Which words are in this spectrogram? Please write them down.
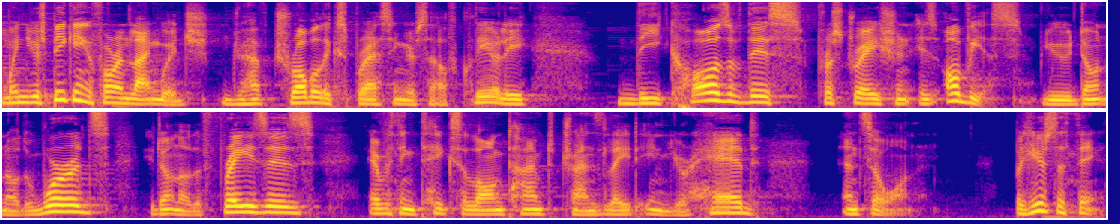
When you're speaking a foreign language, you have trouble expressing yourself clearly. The cause of this frustration is obvious. You don't know the words, you don't know the phrases, everything takes a long time to translate in your head, and so on. But here's the thing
